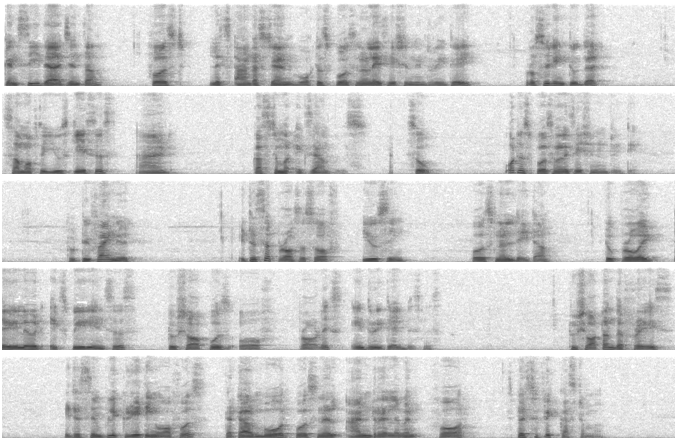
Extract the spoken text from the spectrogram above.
You can see the agenda. First, let's understand what is personalization in retail. Proceeding to that, some of the use cases and customer examples. So, what is personalization in retail? To define it, it is a process of using personal data to provide tailored experiences to shoppers of products in retail business. To shorten the phrase, it is simply creating offers that are more personal and relevant for specific customer.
